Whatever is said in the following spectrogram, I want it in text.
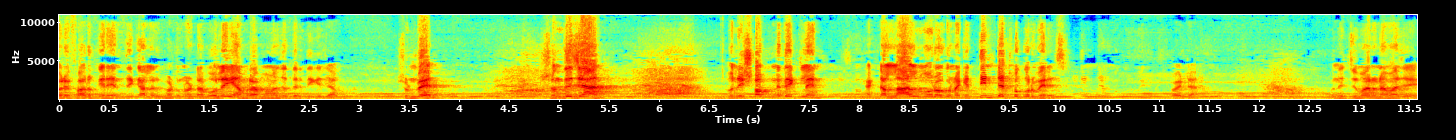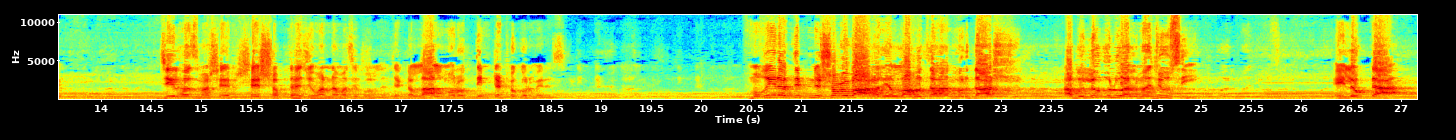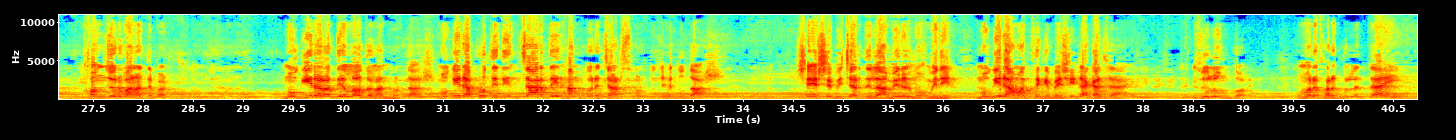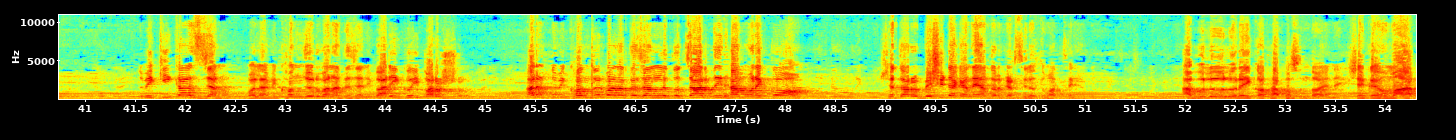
ওমরে ফারুকের এন্তেকালের ঘটনাটা বলেই আমরা মোনাজাতের দিকে যাব। শুনবেন? শুনতে চান? উনি স্বপ্নে দেখলেন একটা লাল মোরগ ওনাকে তিনটা ঠোকর মেরেছে। কয়টা? উনি জুমার নামাজে জিল হজ মাসের শেষ সপ্তাহে জুমার নামাজে বললেন যে একটা লাল মোরগ তিনটা ঠোকর মেরেছে। মুগীরাত ইবনে শুবা রাদিয়াল্লাহু তাআলা আনহুর দাস, আবু লুলু আল মাজুসি এই লোকটা খঞ্জর বানাতে পারত। মুগিরা তাআলা আনহুর দাস। মুগিরা প্রতিদিন চার দিন হাম করে চার্জ করত, যেহেতু দাস। সে এসে বিচার দিল, আমিরুল মুমিনিন, মুগিরা আমার থেকে বেশি টাকা চায়। জুলুম করে। উমরে ফারুক বললেন, তাই? তুমি কি কাজ জানো? বলে, আমি খঞ্জর বানাতে জানি। বাড়ি কই পারস্য? আরে, তুমি খঞ্জর বানাতে জানলে তো চার দিন হাম অনেক কম। সে তো আরও বেশি টাকা নেওয়া দরকার ছিল তোমার থেকে। আবুলুর এই কথা পছন্দ হয় নাই। সে কে উমার,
